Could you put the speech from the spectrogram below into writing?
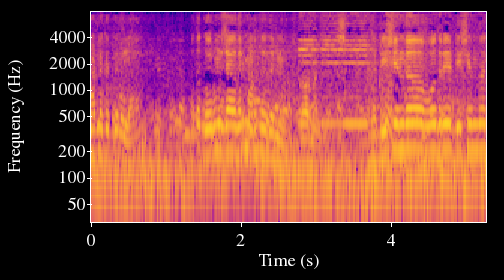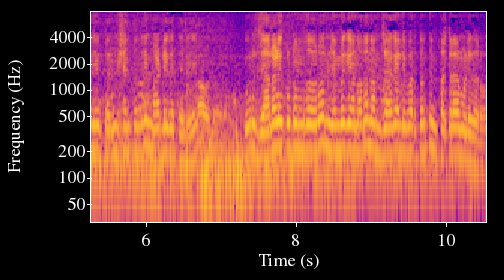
ಮಾಡ್ಲಕತ್ತಿರಲ್ಲ. ಅದು ಗೌರ್ಮೆಂಟ್ ಜಾಗದಲ್ಲಿ ಮಾಡ್ತಾ ಇದ್ದೀರಿ ನೀವು. ಗೌರ್ಮೆಂಟ್ ಡಿಶಿಂದ ಹೋದ್ರಿ ಡಿಶಿಂದ ನೀವು ಪರ್ಮಿಷನ್ ತಂದ್ರಿ ಮಾಡ್ಲಿಕತ್ತೀರಿ ಇವರು ಜಾಲಳಿ ಕುಟುಂಬದವರು ನಿಮಗೆ ಅನ್ನೋದು ನಮ್ಮ ಜಾಗ ಅಲ್ಲಿ ಬರ್ತಂತ ನಿಮ್ ತಕರಾರು ಮಾಡಿದ್ರು.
